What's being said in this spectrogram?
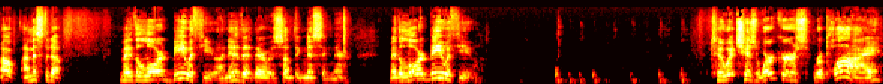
Oh, I missed it up. May the Lord be with you. I knew that there was something missing there. May the Lord be with you. To which his workers reply,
